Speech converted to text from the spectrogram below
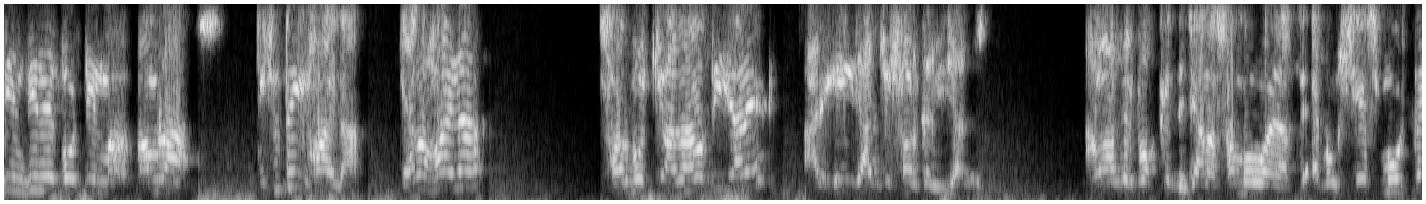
দিন, দিনের পর দিন মামলা কিছুতেই হয় না। কেন হয় না? সর্বোচ্চ আদালতই জানে, আর এই রাজ্য সরকারই জানে। আমাদের পক্ষে জানা সম্ভব হয় না। এবং শেষ মুহূর্তে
